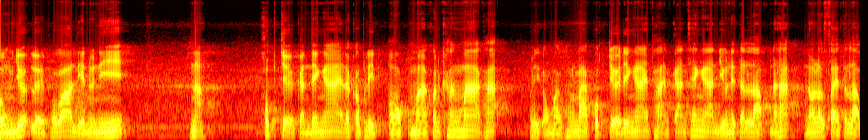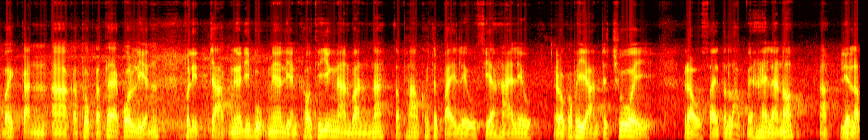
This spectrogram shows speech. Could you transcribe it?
ลงเยอะเลย เพราะว่าเหรียญวันนี้นะพบเจอกันได้ง่าย แล้วก็ผลิตออกมาค่อนข้างมากฮะ ผลิตออกมาค่อนข้างมาก พบเจอได้ง่ายผ่านการใช้งานอยู่ในตลับนะฮะเนาะเราใส่ตลับไว้กันอ่ากระทบกระแทกเพราะเหรียญผลิตจากเนื้อดีบุกเนี่ยเหรียญเขาที่ยิ่งนานวันนะสภาพเขาจะไปเร็วเสียหายเร็ว เราก็พยายามจะช่วยเราใส่ตลับไว้ให้แล้วเนาะอะเหรียญละ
